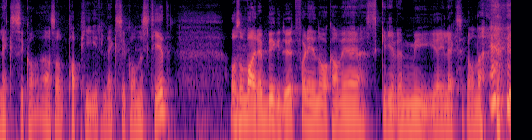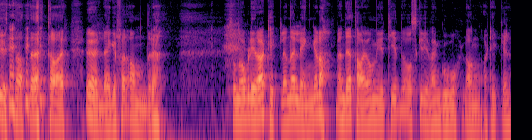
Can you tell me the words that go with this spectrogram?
leksikon, altså papirleksikonets tid. Og som bare bygde ut, fordi nå kan vi skrive mye i leksikonet uten at det tar ødelegger for andre. Så nå blir artiklene lengre, da. Men det tar jo mye tid å skrive en god, lang artikkel.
